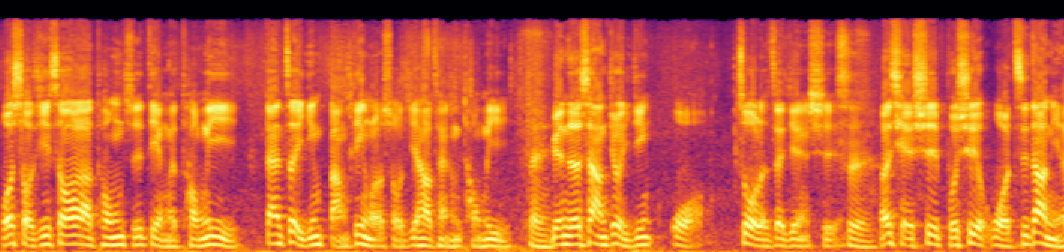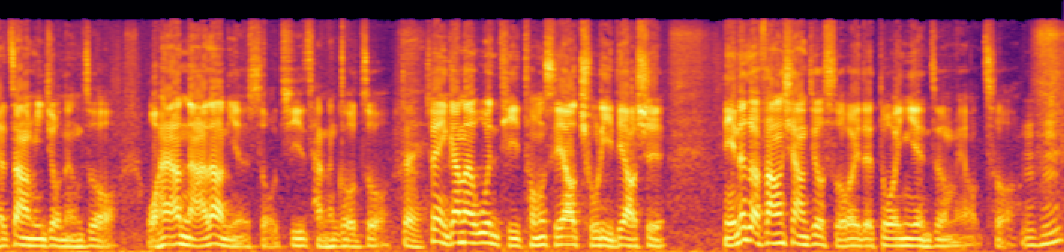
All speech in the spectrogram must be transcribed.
我手机收到了通知，点了同意，但这已经绑定了手机号才能同意。对。原则上就已经我。做了这件事是，而且是不是我知道你的账密就能做？我还要拿到你的手机才能够做。对，所以你刚才问题同时要处理掉是，你那个方向就所谓的多因验证没有错。嗯哼，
